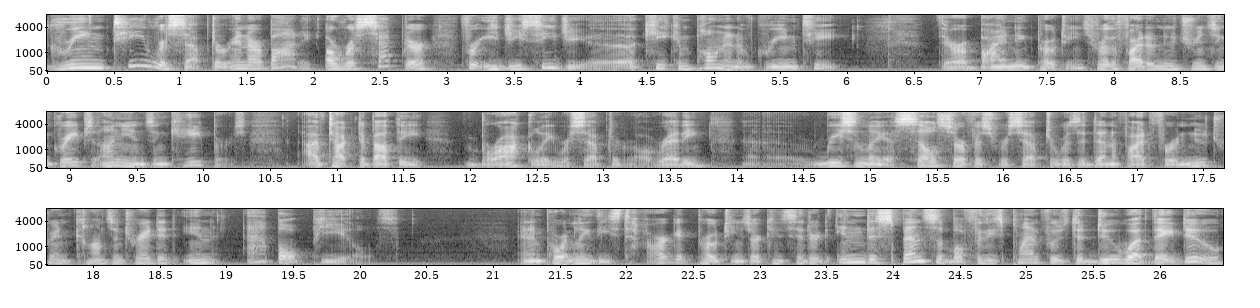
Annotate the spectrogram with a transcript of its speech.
green tea receptor in our body, a receptor for EGCG, a key component of green tea. There are binding proteins for the phytonutrients in grapes, onions, and capers. I've talked about the broccoli receptor already. Uh, recently, a cell surface receptor was identified for a nutrient concentrated in apple peels. And importantly, these target proteins are considered indispensable for these plant foods to do what they do,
